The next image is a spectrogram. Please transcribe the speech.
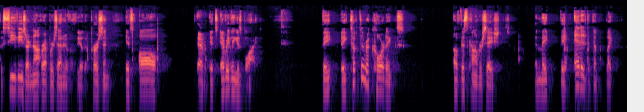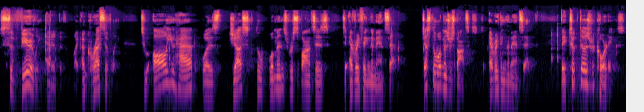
The CVs are not representative of the other person. It's all, it's everything is blind. They they took the recordings of this conversations and they they edited them like severely edited them like aggressively. To all you had was just the woman's responses to everything the man said. Just the woman's responses to everything the man said. They took those recordings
